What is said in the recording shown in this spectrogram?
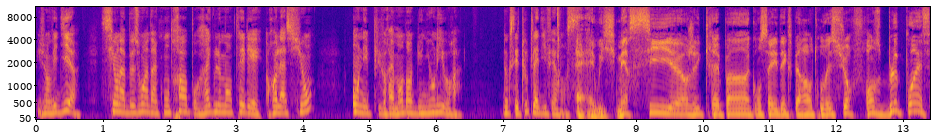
Mais j'ai envie de dire, si on a besoin d'un contrat pour réglementer les relations, on n'est plus vraiment dans l'union libre. Donc c'est toute la différence. Eh, eh oui, merci euh, Angélique Crépin, conseil d'expert à retrouver sur francebleu.fr.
